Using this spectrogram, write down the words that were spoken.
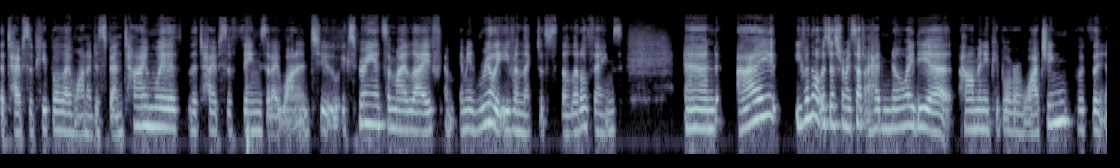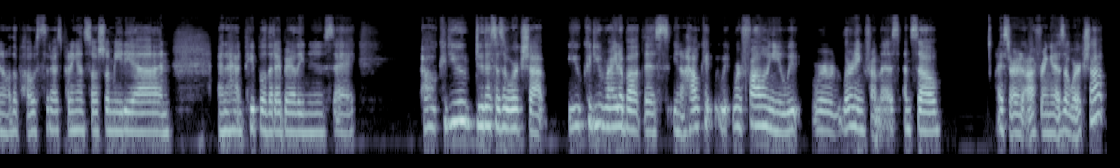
the types of people I wanted to spend time with, the types of things that I wanted to experience in my life. I mean, really, even like just the little things. And I even though it was just for myself, I had no idea how many people were watching with the you know the posts that I was putting on social media, and and I had people that I barely knew say, "Oh, could you do this as a workshop? You could you write about this? You know, how could we're following you? We we're learning from this." And so I started offering it as a workshop,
